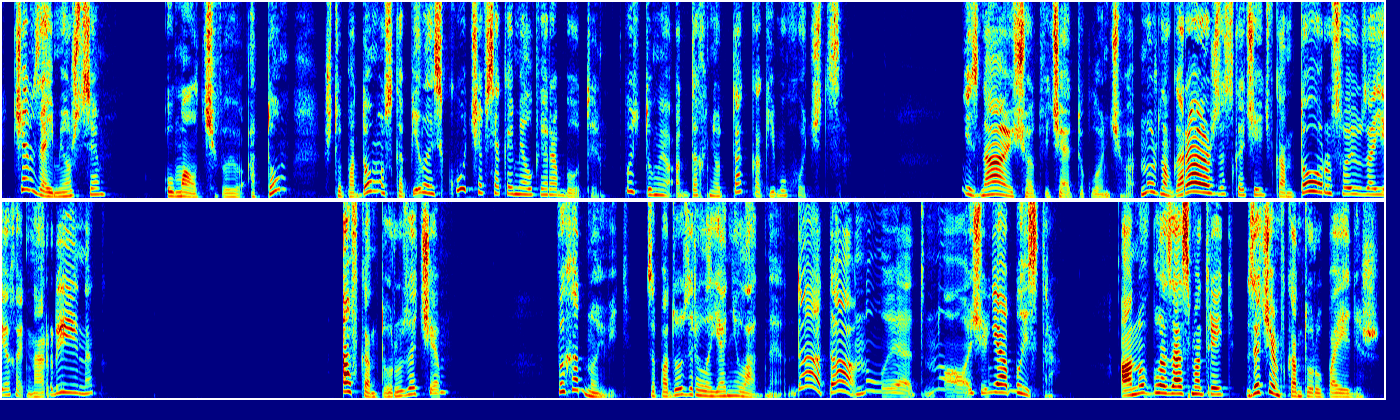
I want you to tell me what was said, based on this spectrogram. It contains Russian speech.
Чем займешься? Умалчиваю о том, что по дому скопилась куча всякой мелкой работы. Пусть, думаю, отдохнет так, как ему хочется. «Не знаю еще», — отвечает уклончиво. «Нужно в гараж заскочить, в контору свою заехать, на рынок». А в контору зачем? Выходной ведь, заподозрила я неладное. Да, да, ну это, ну, в общем, я быстро. А ну в глаза смотреть. Зачем в контору поедешь?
